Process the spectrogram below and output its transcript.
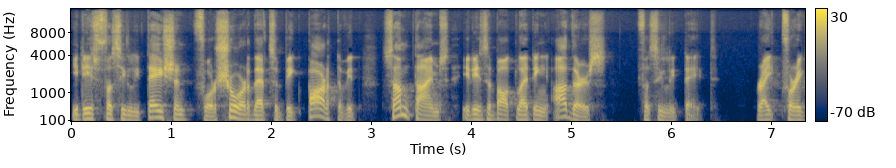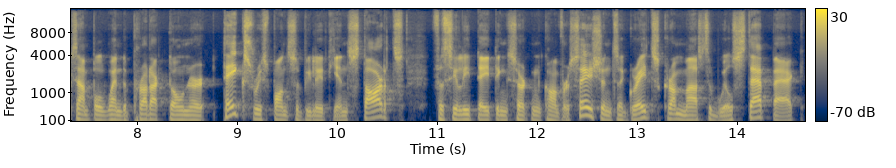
It is facilitation, for sure, that's a big part of it. Sometimes it is about letting others facilitate, right? For example, when the product owner takes responsibility and starts facilitating certain conversations, a great scrum master will step back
